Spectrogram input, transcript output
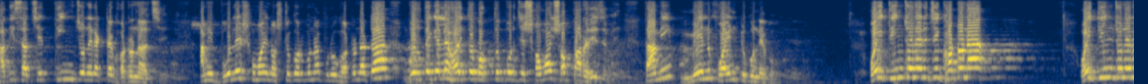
হাদিস আছে, তিনজনের একটা ঘটনা আছে। আমি বলে সময় নষ্ট করব না, পুরো ঘটনাটা বলতে গেলে হয়তো বক্তব্যর যে সময় সব পার হয়ে যাবে। তা আমি মেন পয়েন্টটুকু নেব। ওই তিনজনের যে ঘটনা, ওই তিনজনের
